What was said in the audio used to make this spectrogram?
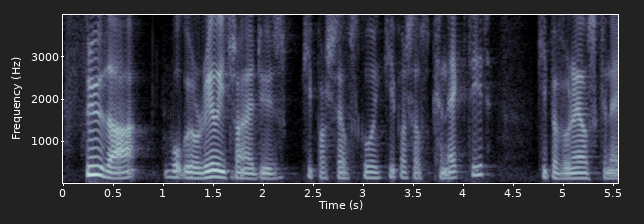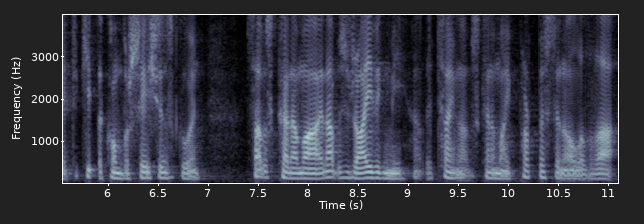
through that, what we were really trying to do is keep ourselves going, keep ourselves connected, keep everyone else connected, keep the conversations going. So that was kind of my, that was driving me at the time. That was kind of my purpose in all of that.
